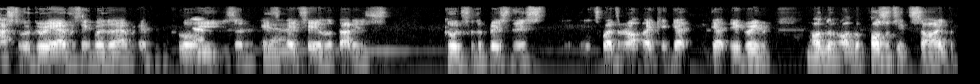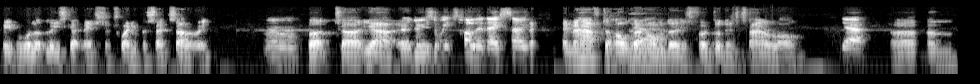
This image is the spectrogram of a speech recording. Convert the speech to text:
has to agree everything with their employees, and if Yeah. they feel that that is good for the business, it's whether or not they can get get the agreement. On the on the positive side, the people will at least get an extra twenty percent salary. Mm, But uh, yeah, it, lose a week's holiday, so and they have to hold their Yeah. holidays for goodness how long. yeah. Um,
